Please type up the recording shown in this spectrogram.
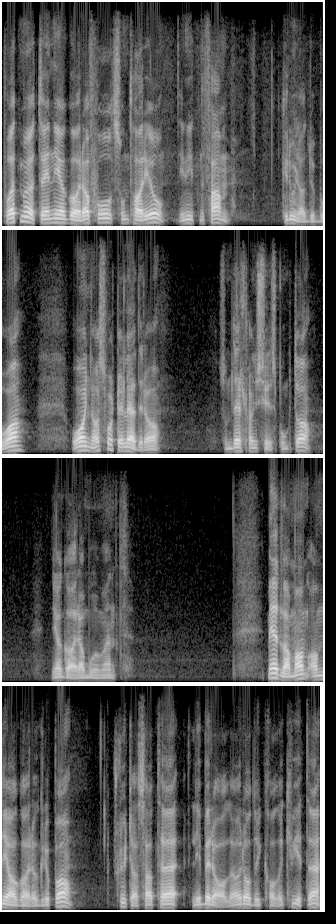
På et møte i Niagara Falls, Ontario i 1905 grunna Dubois og andre svarte ledere som delte hans synspunkter, Niagara Movement. Medlemmene av Niagara-gruppa slutta seg til liberale og radikale hvite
